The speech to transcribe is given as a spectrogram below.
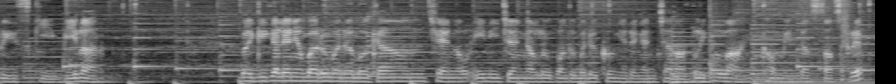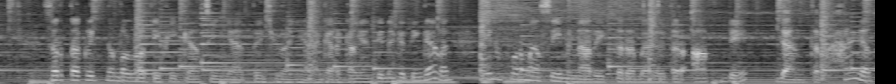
Rizky Bilar. Bagi kalian yang baru menemukan channel ini, jangan lupa untuk mendukungnya dengan cara klik like, comment, dan subscribe, serta klik tombol notifikasinya. Tujuannya agar kalian tidak ketinggalan informasi menarik terbaru terupdate dan terhangat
